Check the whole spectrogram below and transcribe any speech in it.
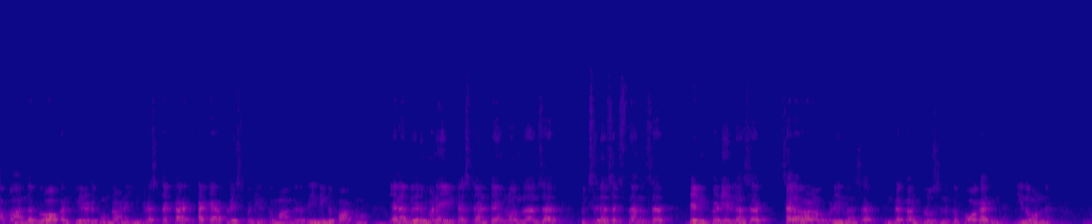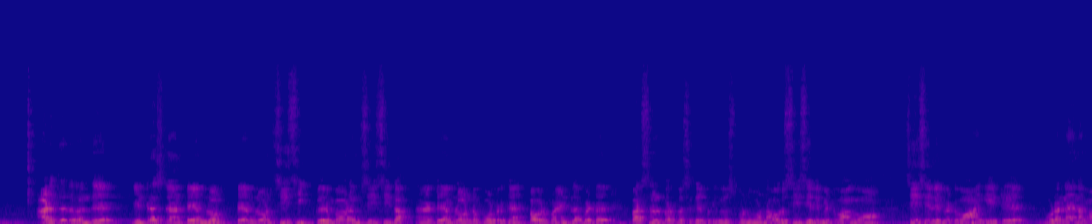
அப்போ அந்த புரோக்கன் பீரியடுக்கு உண்டான இன்ட்ரெஸ்ட்டை கரெக்டாக கேபிட்டலைஸ் பண்ணியிருக்கோமாங்கிறதையும் நீங்கள் பார்க்கணும். ஏன்னா வெறுமனே இன்ட்ரெஸ்ட் ஆன் டைமில் வந்தான் சார் ஃபிக்ஸ்டு அசட்ஸ் தானே சார் டெபிட் பண்ணிடலாம் சார் செலவு அளவு பண்ணிடலாம் சார் இந்த கன்க்ளூஷனுக்கு போகாதீங்க. இது ஒன்று அடுத்தது வந்து interest on term loan term loan CC பெரும்பாலும் சிசி தான். டேம் லோன்னு போட்டிருக்கேன் பவர் பாயிண்டில் பட் பர்சனல் பர்பஸுக்கு எப்படி யூஸ் பண்ணுவோம்னா ஒரு சிசி லிமிட் வாங்குவோம். சிசி லிமிட் வாங்கிட்டு உடனே நம்ம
